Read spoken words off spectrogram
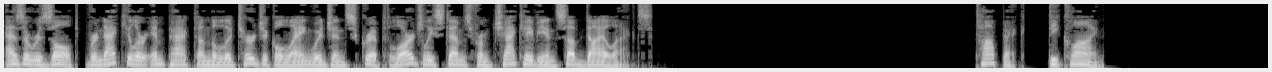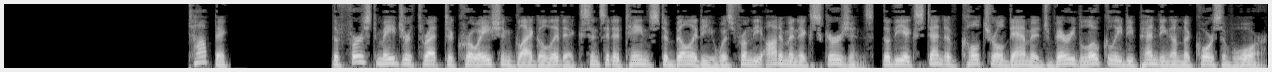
As a result, vernacular impact on the liturgical language and script largely stems from Chakavian sub-dialects. Decline The first major threat to Croatian Glagolitic since it attained stability was from the Ottoman excursions, though the extent of cultural damage varied locally depending on the course of war.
